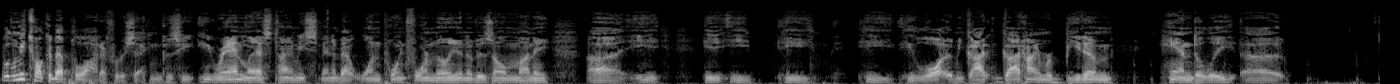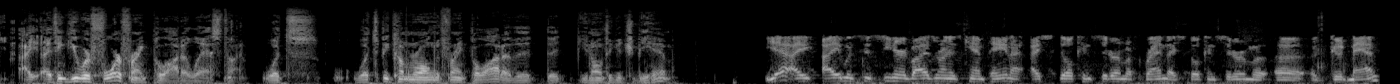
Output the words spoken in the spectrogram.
Well, let me talk about Pallotta for a second because he, he ran last time. He spent about 1.4 million of his own money. Uh, he he he he he he lost. I mean, Gottheimer beat him handily. Uh, I, I, think you were for Frank Pallotta last time. what's what's become wrong with Frank Pallotta that, that you don't think it should be him? Yeah, I, I was his senior advisor on his campaign. I, I still consider him a friend. I still consider him a, a, a good man.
